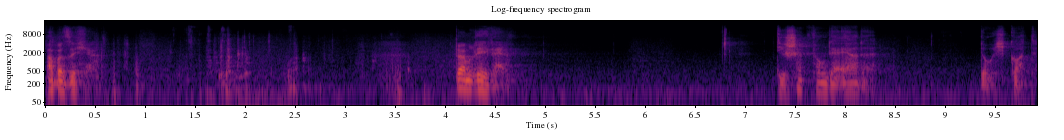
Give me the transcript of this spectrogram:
Aber sicher. Dann rede. Die Schöpfung der Erde durch Gott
